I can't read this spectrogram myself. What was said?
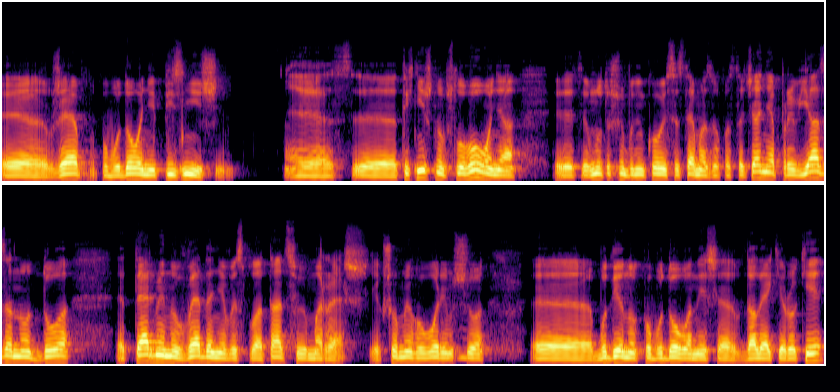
е, вже побудовані пізніше. Е, Технічне обслуговування внутрішньобудинкової системи газопостачання прив'язано до терміну введення в експлуатацію мереж. Якщо ми говоримо, що е, будинок побудований ще в далекі роки,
